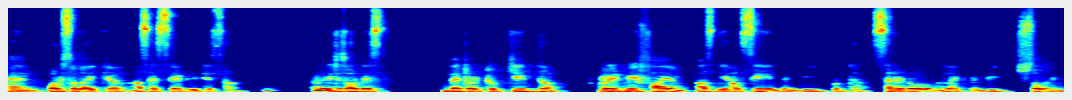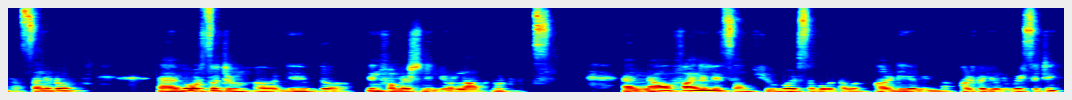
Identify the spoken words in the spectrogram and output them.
and also like, as I said, it is, it is always better to keep the readme file as we have seen when we put the Zenodo, like when we show in the Zenodo, and also to uh, give the information in your lab notebooks. And now finally, some few words about our RDM in the Aalto University.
